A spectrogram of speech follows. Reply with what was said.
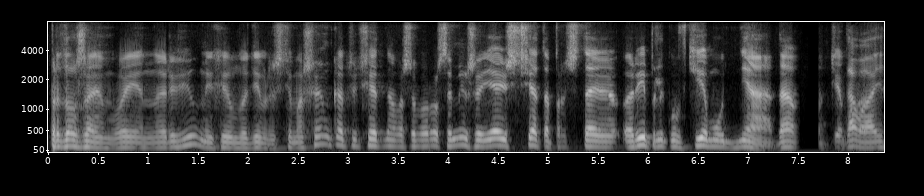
Продолжаем военное ревю. Михаил Владимирович Тимошенко отвечает на ваши вопросы. Миша, я из чата прочитаю реплику в тему дня. Да? Тему. Давай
